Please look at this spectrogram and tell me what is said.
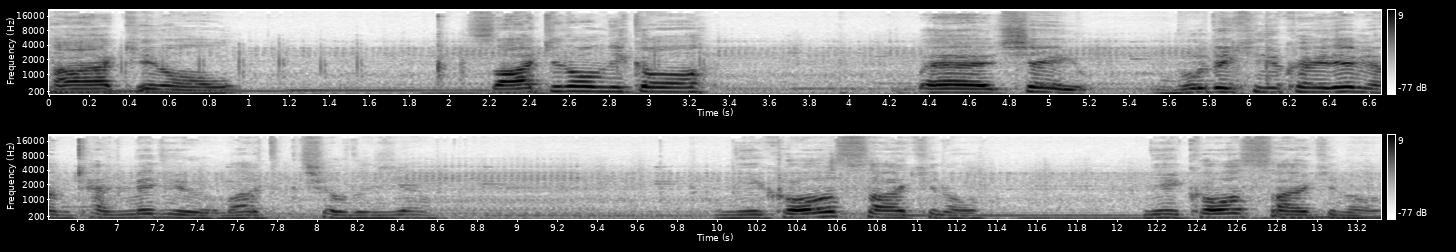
Sakin ol. Sakin ol Niko. Ee, şey, buradaki Niko'ya demiyorum, kendime diyorum artık çıldıracağım. Niko sakin ol. Niko sakin ol.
